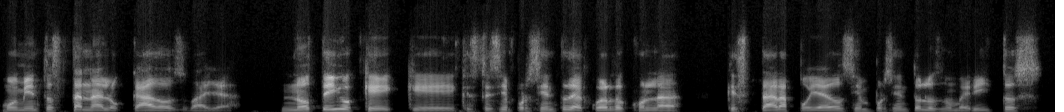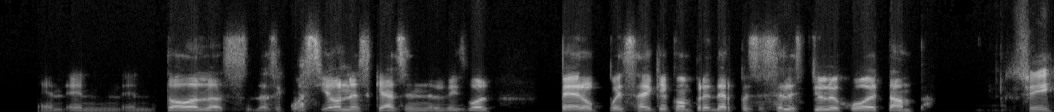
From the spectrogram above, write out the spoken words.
movimientos tan alocados, vaya. No te digo que, que, que estoy 100% de acuerdo con la que estar apoyado 100% los numeritos en, en, en todas las, las, ecuaciones que hacen en el béisbol, pero pues hay que comprender, pues es el estilo de juego de Tampa. Sí,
